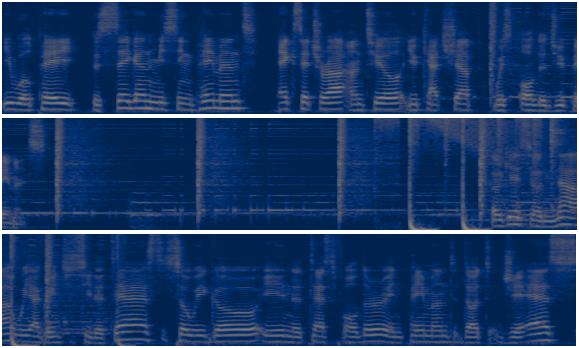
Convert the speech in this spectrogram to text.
it will pay the second missing payment, etc. until you catch up with all the due payments. Okay, so now we are going to see the test. So we go in the test folder in payment.js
